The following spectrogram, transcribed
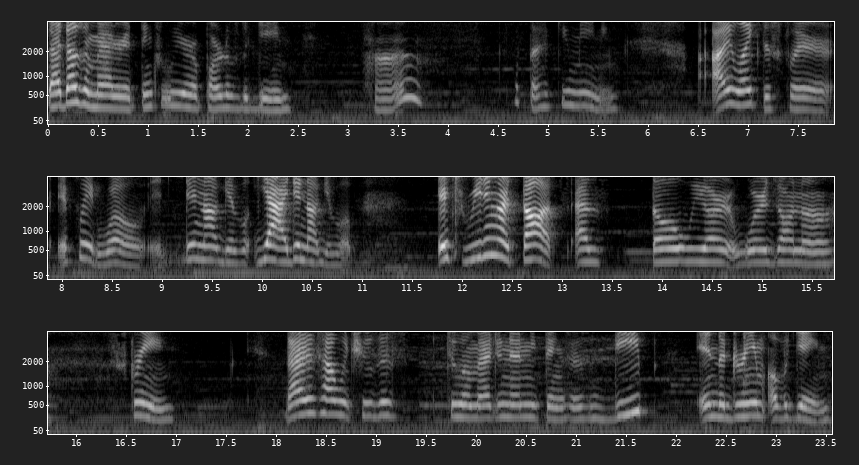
That doesn't matter. It thinks we are a part of the game. Huh? What the heck you meaning? I like this player. It played well. It did not give up. Yeah, I did not give up. It's reading our thoughts as though we are words on a screen. That is how it chooses to imagine anything. It's deep in the dream of a game.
